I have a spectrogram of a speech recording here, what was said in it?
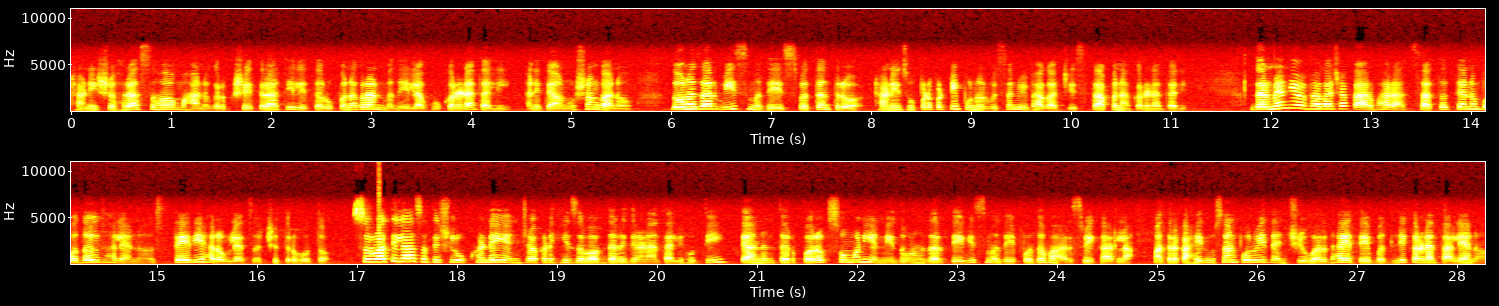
ठाणे शहरासह महानगर क्षेत्रातील इतर उपनगरांमध्ये लागू करण्यात आली आणि त्या अनुषंगानं दोन हजार वीसमध्ये स्वतंत्र ठाणे झोपडपट्टी पुनर्वसन विभागाची स्थापना करण्यात आली. दरम्यान या विभागाच्या कारभारात सातत्यानं बदल झाल्यानं स्थैर्य हरवल्याचं चित्र होतं. सुरुवातीला सतीश लोखंडे यांच्याकडे ही जबाबदारी देण्यात आली होती. त्यानंतर परक सोमण यांनी दोन हजार तेवीसमध्ये पदभार स्वीकारला. मात्र काही दिवसांपूर्वी त्यांची वर्धा येथे बदली करण्यात आल्यानं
